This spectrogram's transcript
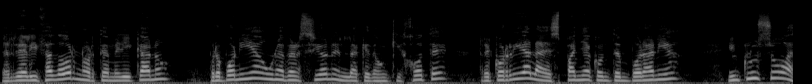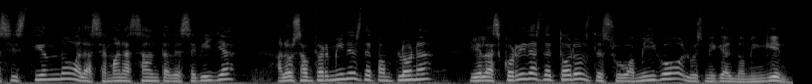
El realizador norteamericano proponía una versión en la que Don Quijote recorría la España contemporánea, incluso asistiendo a la Semana Santa de Sevilla, a los Sanfermines de Pamplona y a las corridas de toros de su amigo Luis Miguel Dominguín.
